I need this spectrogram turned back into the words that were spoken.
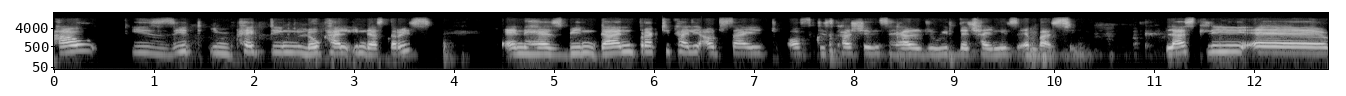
how is it impacting local industries and has been done practically outside of discussions held with the Chinese embassy. Lastly, uh,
